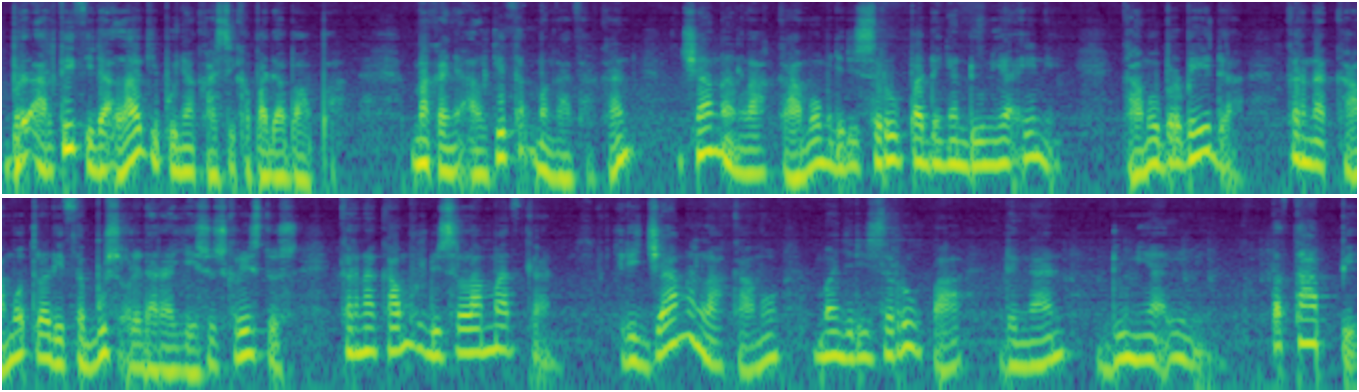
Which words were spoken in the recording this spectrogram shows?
berarti tidak lagi punya kasih kepada Bapa. Makanya Alkitab mengatakan, janganlah kamu menjadi serupa dengan dunia ini. Kamu berbeda karena kamu telah ditebus oleh darah Yesus Kristus, karena kamu sudah diselamatkan. Jadi janganlah kamu menjadi serupa dengan dunia ini. Tetapi,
